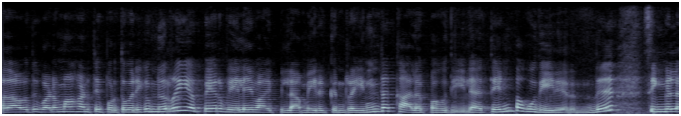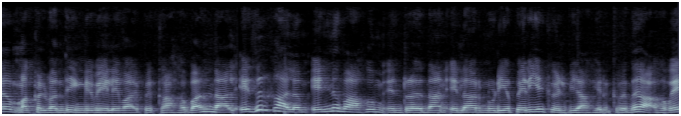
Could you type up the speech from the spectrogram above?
அதாவது வடமாகாணத்தை பொறுத்த வரைக்கும் நிறைய பேர் வேலை வாய்ப்பு இருக்கின்ற இந்த காலப்பகுதி பகுதியில் தென்பகுதியிலிருந்து சிங்கள மக்கள் வந்து இங்கே வேலை வாய்ப்பிற்காக வந்தால் எதிர்காலம் என்னவாகும் என்றதுதான் எல்லாருடைய பெரிய கேள்வியாக இருக்கிறது. ஆகவே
